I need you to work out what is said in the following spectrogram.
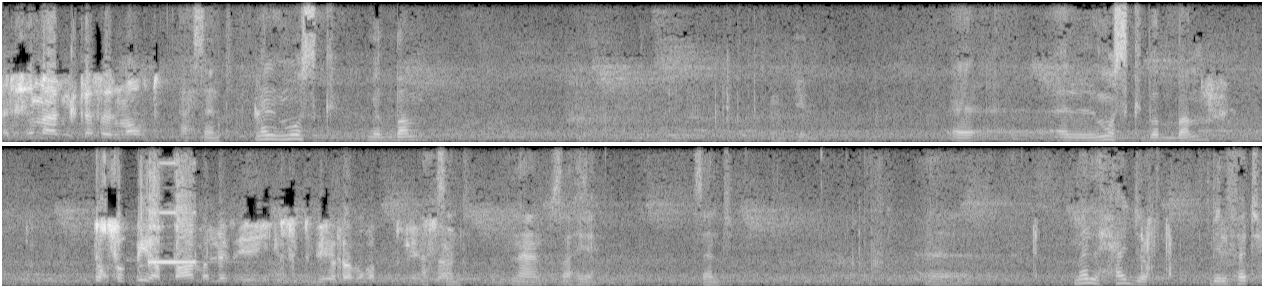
الحمى بالكسر الموت. أحسنت. ما المسك بالضم؟ آه، المسك بالضم. تقصد به الطعام الذي يسد به الرمغ أحسنت. نعم صحيح. أحسنت. آه، ما الحجر بالفتح؟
